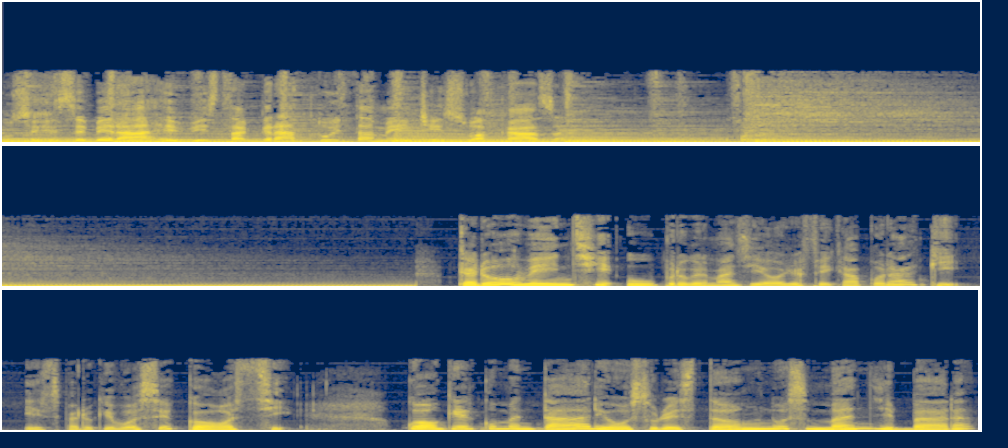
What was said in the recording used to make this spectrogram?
Você receberá a revista gratuitamente em sua casa. Caro ouvinte, o programa de hoje fica por aqui. Espero que você goste. Qualquer comentário ou sugestão, nos mande para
